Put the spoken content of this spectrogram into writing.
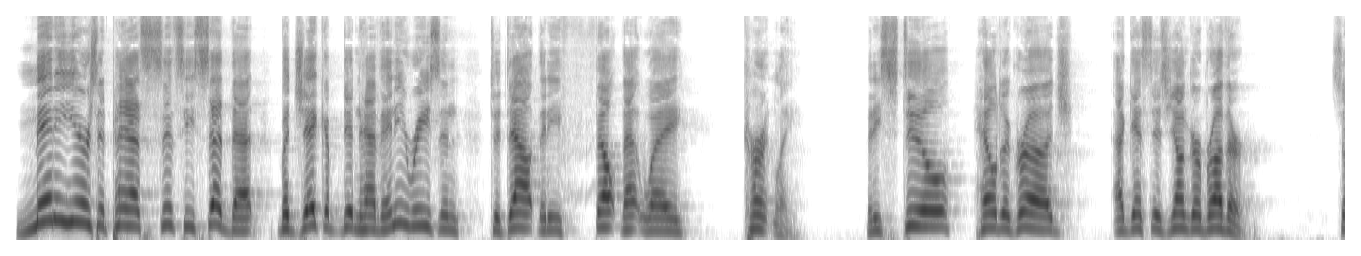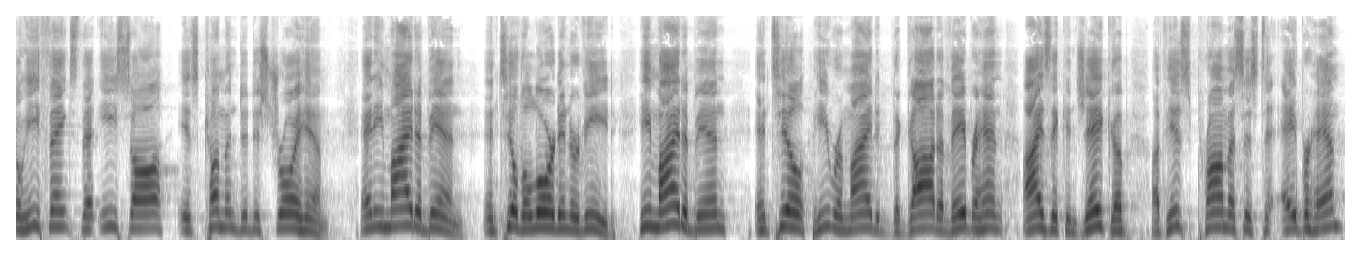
Many years had passed since he said that, but Jacob didn't have any reason to doubt that he felt that way currently, that he still held a grudge against his younger brother. So he thinks that Esau is coming to destroy him. And he might have been until the Lord intervened. He might have been until he reminded the God of Abraham, Isaac, and Jacob of his promises to Abraham,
